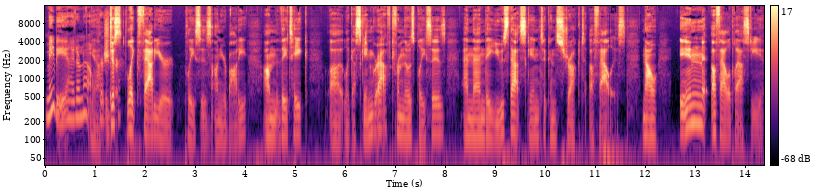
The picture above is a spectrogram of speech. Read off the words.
Maybe. I don't know. Yeah. Sure. Just like fattier places on your body. Um, they take. Uh, like a skin graft from those places, and then they use that skin to construct a phallus. Now, in a phalloplasty,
